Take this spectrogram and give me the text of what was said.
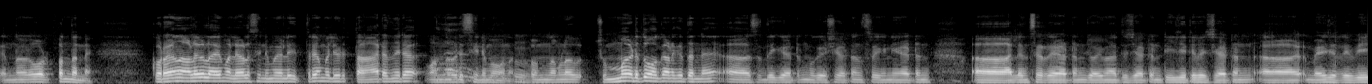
എന്നതോടൊപ്പം തന്നെ കുറെ നാളുകളായി മലയാള സിനിമയിൽ ഇത്രയും വലിയൊരു താരനിര വന്ന ഒരു സിനിമ വന്നു ഇപ്പം നമ്മൾ ചുമ്മാ എടുത്തു നോക്കുകയാണെങ്കിൽ തന്നെ സിദ്ദിഖ് ഏട്ടൻ മുകേഷ് ഏട്ടൻ ശ്രീനി ഏട്ടൻ അലൻ സിർ ഏട്ടൻ ജോയ് മാത്യു ചേട്ടൻ ടി ജി രവി ചേട്ടൻ മേജർ രവി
